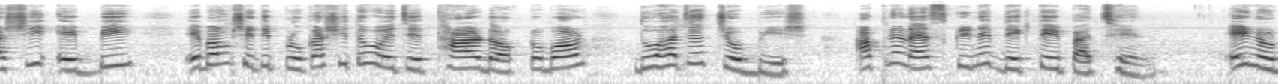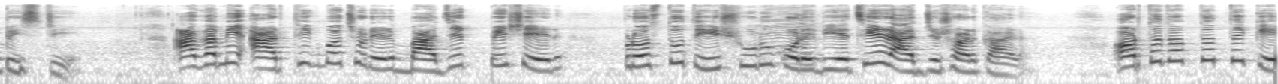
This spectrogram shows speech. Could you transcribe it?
আশি এফবি এবং সেটি প্রকাশিত হয়েছে থার্ড অক্টোবর দু হাজার চব্বিশ। আপনারা স্ক্রিনে দেখতেই পাচ্ছেন এই নোটিশটি। আগামী আর্থিক বছরের বাজেট পেশের প্রস্তুতি শুরু করে দিয়েছে রাজ্য সরকার। অর্থ দপ্তর থেকে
